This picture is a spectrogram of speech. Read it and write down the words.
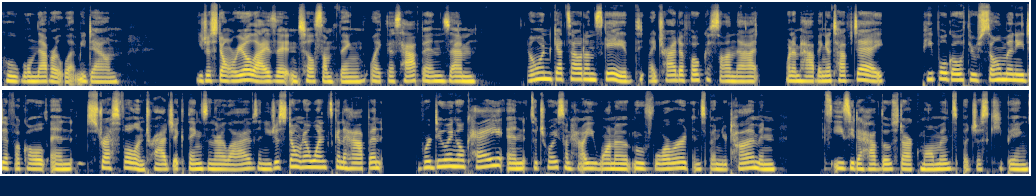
who will never let me down. You just don't realize it until something like this happens. And no one gets out unscathed. I try to focus on that when I'm having a tough day people go through so many difficult and stressful and tragic things in their lives, and you just don't know when it's going to happen. We're doing okay, and it's a choice on how you want to move forward and spend your time. And it's easy to have those dark moments, but just keeping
